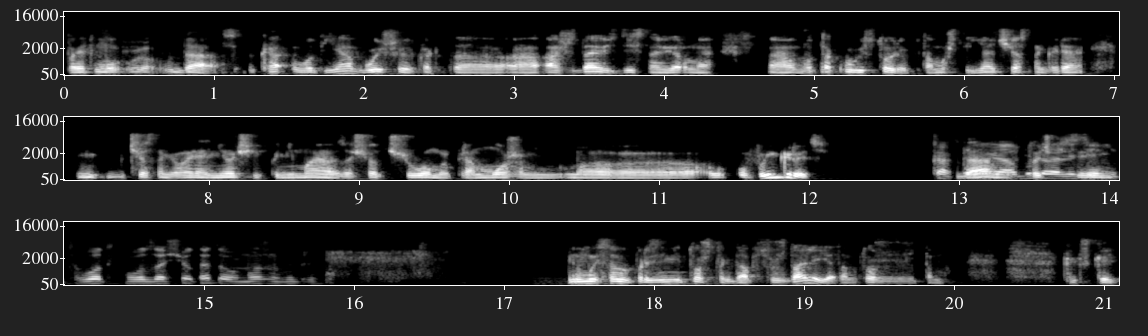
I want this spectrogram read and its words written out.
Поэтому, э, да, вот я больше как-то а, ожидаю здесь, наверное, а, вот такую историю, потому что я, честно говоря, честно говоря, не очень понимаю, за счет чего мы прям можем э, выиграть. Как да, мы обыграли зрения... «Зенит», вот, вот за счет этого можем выиграть. Ну, мы с тобой про «Зенит» тоже тогда обсуждали, я там тоже уже там, как сказать,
